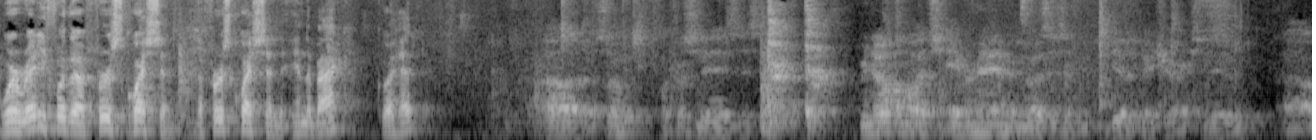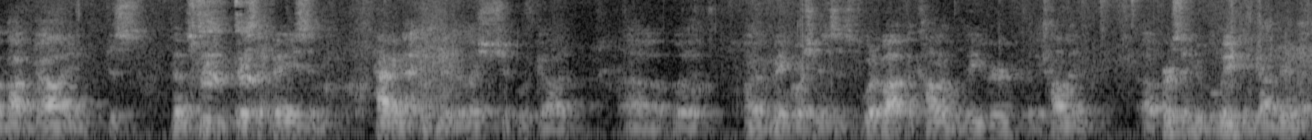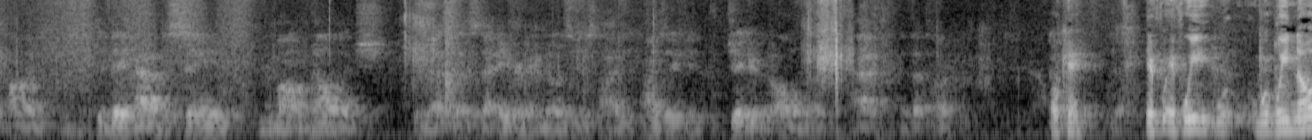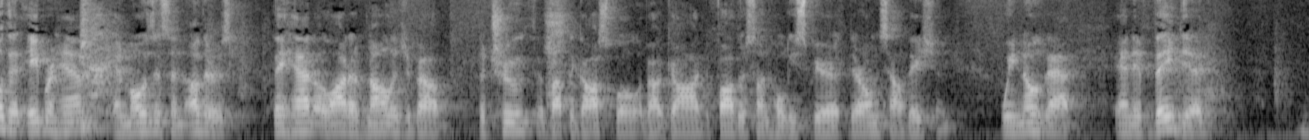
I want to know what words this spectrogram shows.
We're ready for the first question. The first question in the back. Go ahead. Uh, so my question is, is we know how much Abraham and Moses and the other patriarchs knew uh, about God and just them speaking face to face and having that intimate relationship with God. Uh, but my main question is, is what about the common believer or the common uh, person who believed in God during that time? Did they have the same amount of knowledge in that sense that Abraham, Moses, Isaac, and Jacob and all of them had at that time? Okay. If, if we, we know that Abraham and Moses and others, they had a lot of knowledge about the truth, about the gospel, about God, Father, Son, Holy Spirit, their own salvation. We know that. And if they did,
